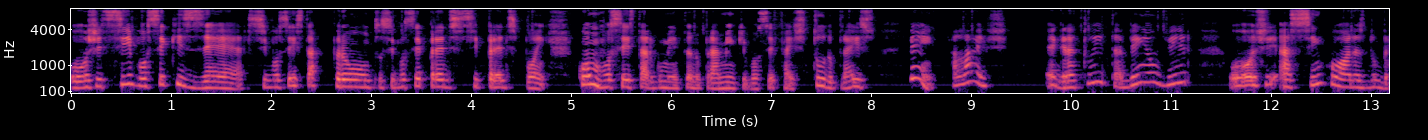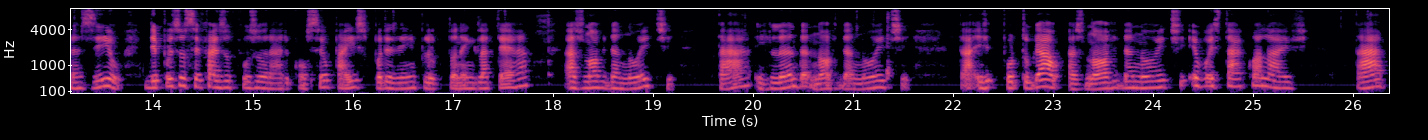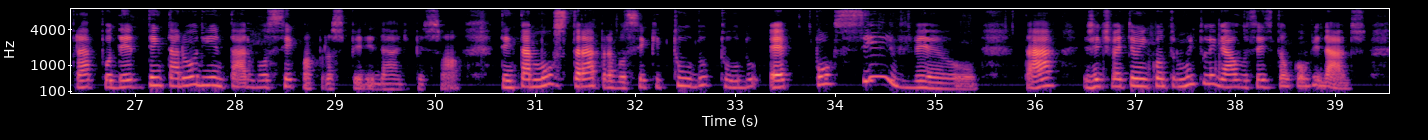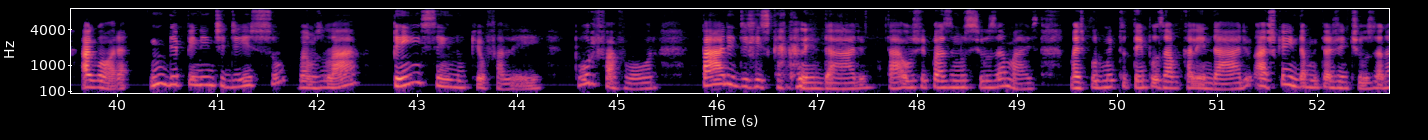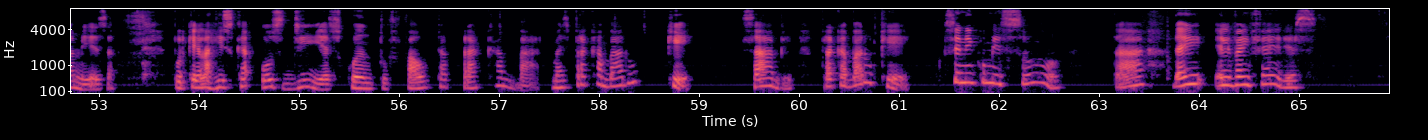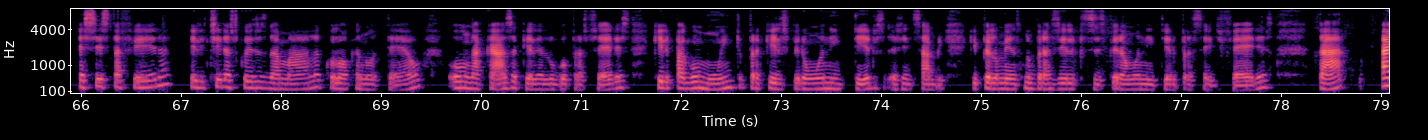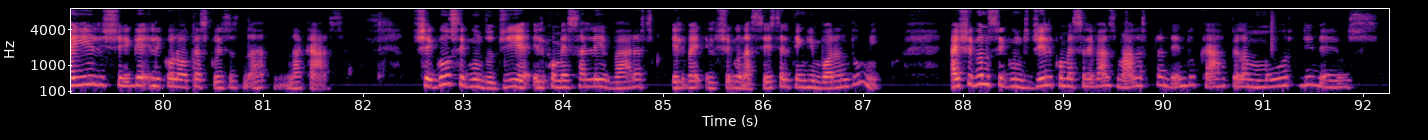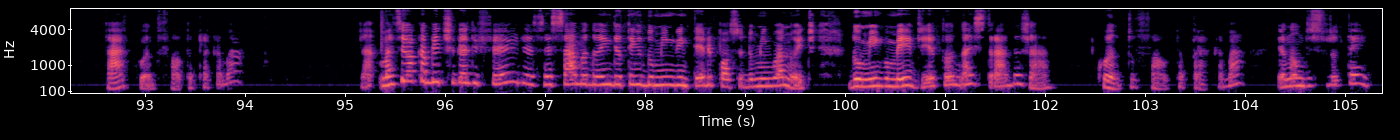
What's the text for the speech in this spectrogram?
Hoje, se você quiser, se você está pronto, se você se predispõe, como você está argumentando para mim que você faz tudo para isso, vem, a live é gratuita, vem ouvir. Hoje, às 5 horas do Brasil, depois você faz o fuso horário com o seu país, por exemplo, eu estou na Inglaterra, às 9 da noite, tá? Irlanda, 9 da noite. Tá? E Portugal, às nove da noite, eu vou estar com a live, tá? Para poder tentar orientar você com a prosperidade, pessoal. Tentar mostrar para você que tudo, tudo é possível, tá? A gente vai ter um encontro muito legal, vocês estão convidados. Agora, independente disso, vamos lá, pensem no que eu falei, por favor, Pare de riscar calendário, tá? Hoje quase não se usa mais, mas por muito tempo usava calendário. Acho que ainda muita gente usa na mesa, porque ela risca os dias, quanto falta para acabar. Mas para acabar o quê? Sabe? Para acabar o quê? Você nem começou, tá? Daí ele vai em férias. É sexta-feira, ele tira as coisas da mala, coloca no hotel ou na casa que ele alugou para férias, que ele pagou muito para que ele esperou um ano inteiro. A gente sabe que pelo menos no Brasil ele precisa esperar um ano inteiro para sair de férias, tá? Aí ele chega, ele coloca as coisas na, na casa. Chegou o segundo dia, ele começa a levar as, ele vai, ele chegou na sexta, ele tem que ir embora no domingo. Aí chegou no segundo dia, ele começa a levar as malas para dentro do carro, pelo amor de Deus, tá? Quanto falta para acabar? Tá? Mas eu acabei de chegar de férias, é sábado ainda, eu tenho domingo inteiro e posso ir domingo à noite. Domingo, meio-dia, estou na estrada já. Quanto falta para acabar? Eu não desfrutei.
